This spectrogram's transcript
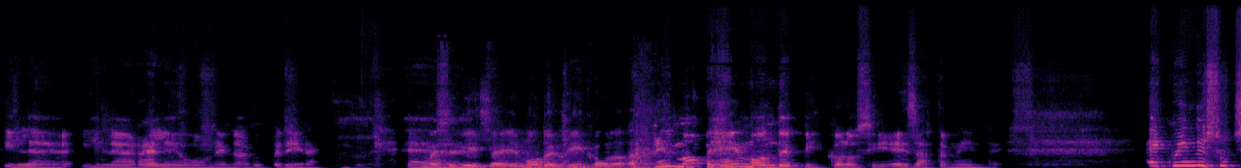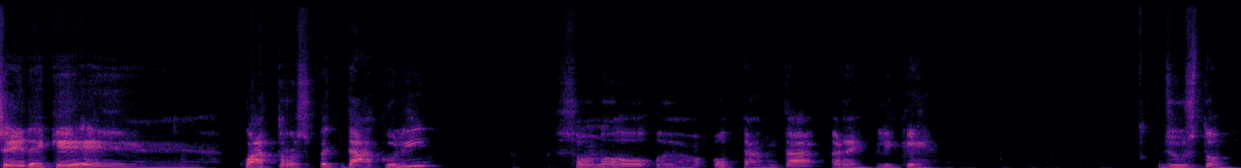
il, il, Re Leone, la rupe dei re. Eh, Come si dice, il mondo è piccolo. il, mo- il, mondo è piccolo, sì, esattamente. E quindi succede che quattro spettacoli sono uh, 80 repliche. Giusto?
